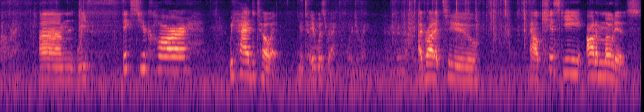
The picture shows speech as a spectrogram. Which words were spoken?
All right. Um, we fixed your car. We had to tow it. You took It was wrecked. Where'd you bring? Where'd you bring that? I brought it to Alkiski Automotives.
